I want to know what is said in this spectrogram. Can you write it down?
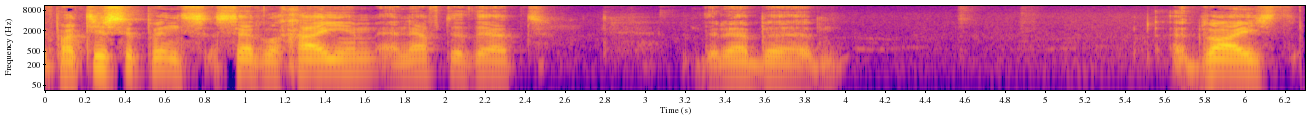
The participants said L'chaim, and after that, the Rebbe advised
